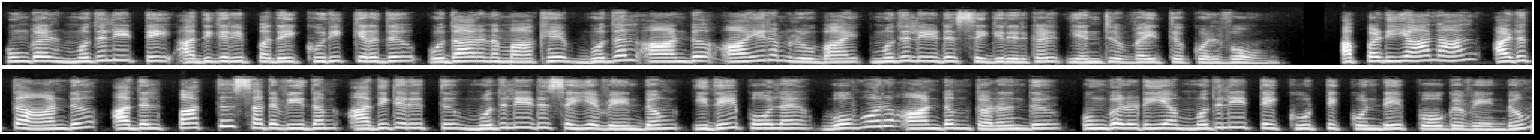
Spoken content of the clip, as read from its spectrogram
உங்கள் முதலீட்டை அதிகரிப்பதை குறிக்கிறது. உதாரணமாக முதல் ஆண்டு ஆயிரம் ரூபாய் முதலீடு செய்கிறீர்கள் என்று வைத்துக் கொள்வோம் அப்படியானால் அடுத்த ஆண்டு அதில் பத்து சதவீதம் அதிகரித்து முதலீடு செய்ய வேண்டும். இதேபோல ஒவ்வொரு ஆண்டும் தொடர்ந்து உங்களுடைய முதலீட்டை கூட்டிக் கொண்டே போக வேண்டும்.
